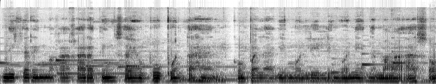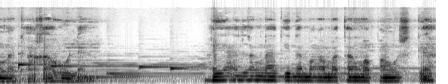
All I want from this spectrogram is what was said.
Hindi ka rin makakarating sa iyong pupuntahan kung palagi mo lilingunin ng mga asong nagkakahulan. Hayaan lang natin ang mga matang mapanghusga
